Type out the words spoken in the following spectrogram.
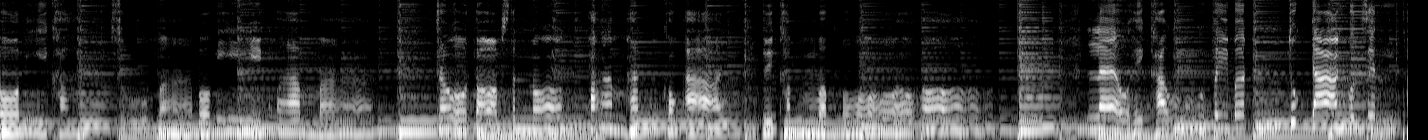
บ่มีค่า สู่มาบ่มีความหมาย เจ้าตอบสนองความหักของอาย ด้วยคำว่าพอ แล้วให้เขาไปเบิดทุกอย่างบนเส้นท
